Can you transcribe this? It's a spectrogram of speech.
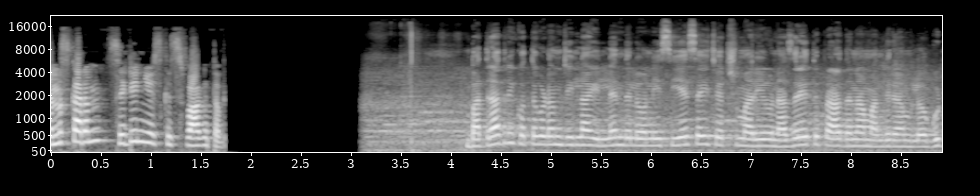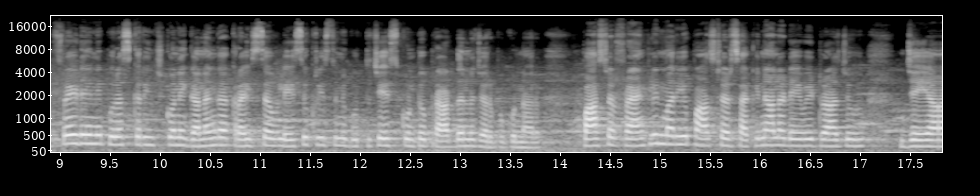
నమస్కారం సిటీ న్యూస్కి స్వాగతం. భద్రాద్రి కొత్తగూడెం జిల్లా ఇల్లెందులోని సిఎస్ఐ చర్చ్ మరియు నజరేతు ప్రార్థనా మందిరంలో గుడ్ ఫ్రైడేని పురస్కరించుకొని ఘనంగా క్రైస్తవులు యేసుక్రీస్తుని గుర్తు చేసుకుంటూ ప్రార్థనలు జరుపుకున్నారు. పాస్టర్ ఫ్రాంక్లిన్ మరియు పాస్టర్ సకినాల డేవిడ్ రాజు జయ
